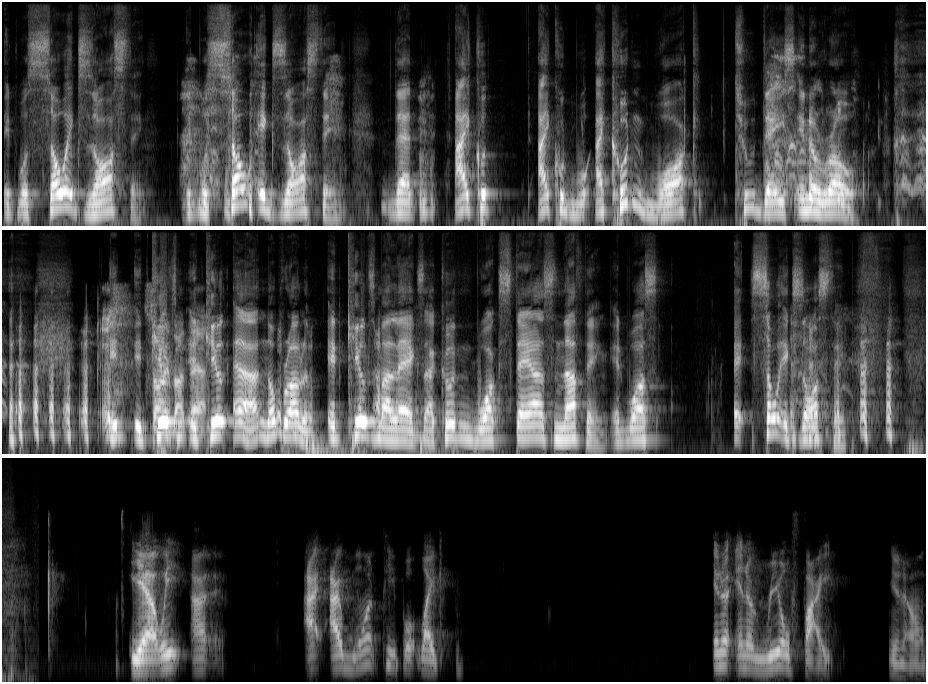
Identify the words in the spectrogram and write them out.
it was so exhausting. It was so exhausting that I could I could I couldn't walk 2 days in a row. it it kills it killed uh, no problem. It kills my legs. I couldn't walk stairs, nothing. It was eh, so exhausting. yeah, we I I, I want people like in a in a real fight, you know,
